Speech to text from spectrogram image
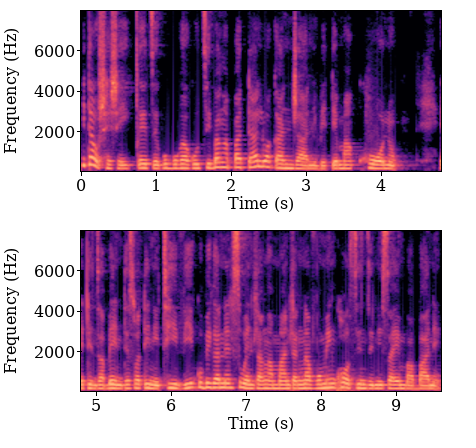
itawusheshe icedze kubuka ukuthi bangabhadalwa kanjani betemakhono. Etindzabeni teSwatini TV kubika Nelsiwe Nhlangamandla kunavuma inkhosi indzimisa embabane.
